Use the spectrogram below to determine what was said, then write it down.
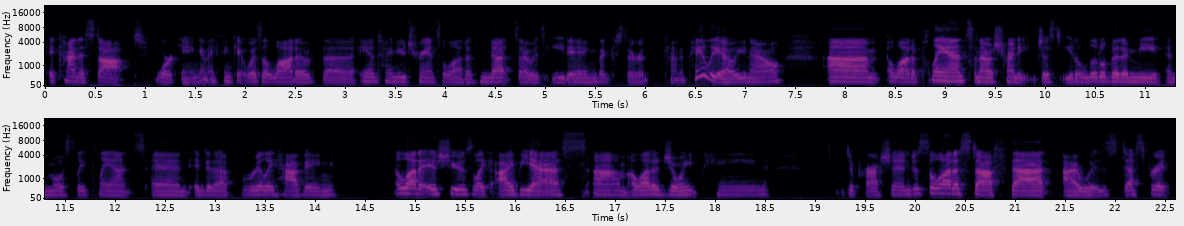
it kind of stopped working. And I think it was a lot of the anti nutrients, a lot of nuts I was eating because they're kind of paleo, you know, um, a lot of plants. And I was trying to just eat a little bit of meat and mostly plants and ended up really having a lot of issues like IBS, um, a lot of joint pain depression, just a lot of stuff that I was desperate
